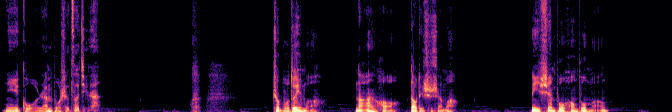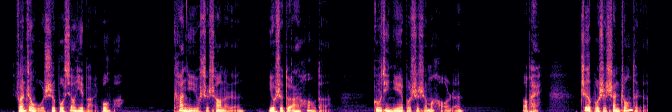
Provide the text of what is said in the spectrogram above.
你果然不是自己人。这不对吗？那暗号到底是什么？”李炫不慌不忙，反正五十步笑一百步吧。看你又是杀了人，又是对暗号的，估计你也不是什么好人。哦呸，这不是山庄的人。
